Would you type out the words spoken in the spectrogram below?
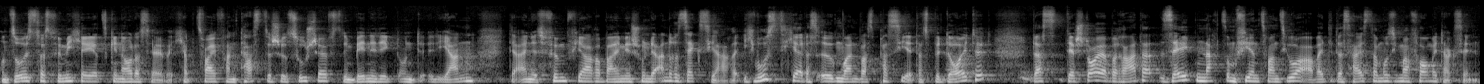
Und so ist das für mich ja jetzt genau dasselbe. Ich habe zwei fantastische Sous-Chefs, den Benedikt und Jan. Der eine ist fünf Jahre bei mir schon, der andere sechs Jahre. Ich wusste ja, dass irgendwann was passiert. Das bedeutet, dass der Steuerberater selten nachts um 24 Uhr arbeitet. Das heißt, da muss ich mal vormittags hin.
